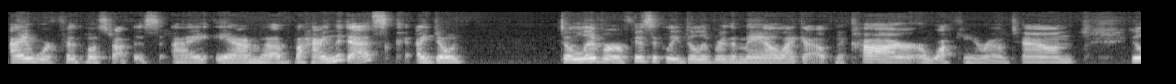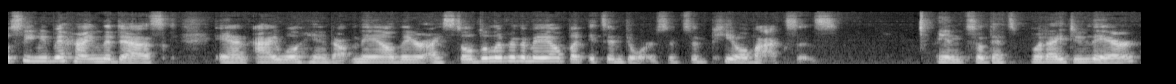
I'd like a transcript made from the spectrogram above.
I work for the post office. I am uh, behind the desk. I don't deliver physically deliver the mail like out in the car or walking around town you'll see me behind the desk and i will hand out mail there. I still deliver the mail but it's indoors. It's in po boxes. And so that's what i do there.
